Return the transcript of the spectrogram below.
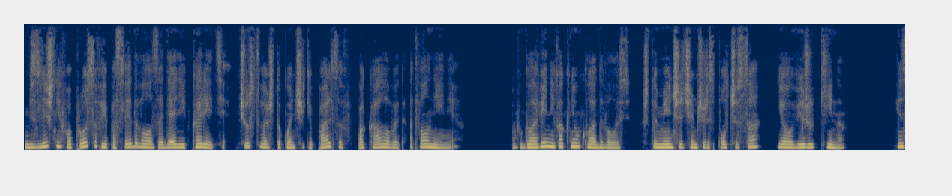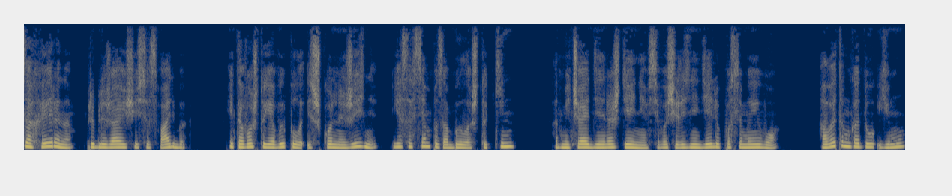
Без лишних вопросов я последовала за дядей к карете, чувствуя, что кончики пальцев покалывает от волнения. В голове никак не укладывалось, что меньше, чем через полчаса я увижу Кина. Из-за Хейрена, приближающейся свадьбы, и того, что я выпала из школьной жизни, я совсем позабыла, что Кин отмечает день рождения всего через неделю после моего, а в этом году ему,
